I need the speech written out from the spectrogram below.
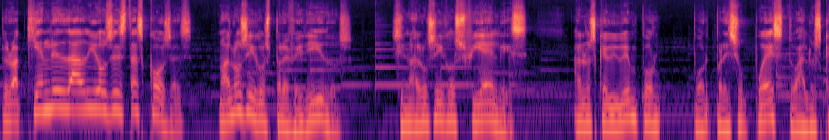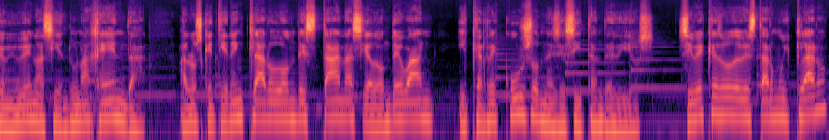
Pero ¿a quién le da Dios estas cosas? No a los hijos preferidos, sino a los hijos fieles, a los que viven por, por presupuesto, a los que viven haciendo una agenda, a los que tienen claro dónde están, hacia dónde van y qué recursos necesitan de Dios. ¿Sí ve que eso debe estar muy claro?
